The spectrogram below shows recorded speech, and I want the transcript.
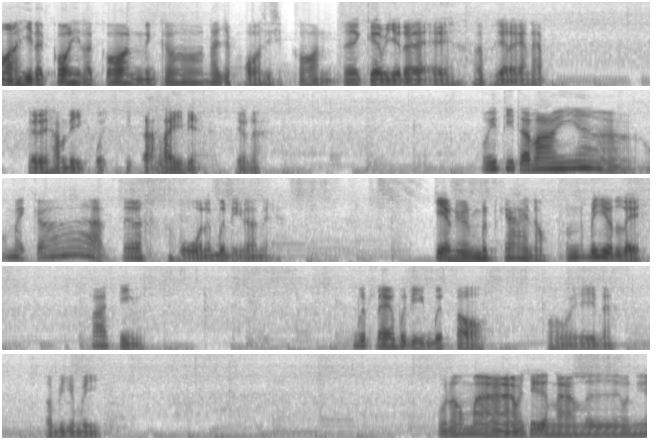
มาทีละก้อนทีละก้อนนั่นก็น่าจะพอสี่สิบก้อนเอ้ยเกิดมาเยอะด้วยเอ้ยมาเผื่อแล้วกันครับเผื่อได้ทำอีกติดอะไรเนี่ยเดี๋ยวนะโอ้ยติดอะไรอะโอ้ my god เออโอ้โหแล้วมืดอีกแล้วเนี่ยเกมนี้มันมืดง่ายเนาะมันไม่หยุดเลยบ้าจริงมืดแล้วมืดอีกมืดต่อโอ้ยดีนะเรามีกันมาอีก โอ้น้องหมาไม่เจอกันนานเลยวันนี้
